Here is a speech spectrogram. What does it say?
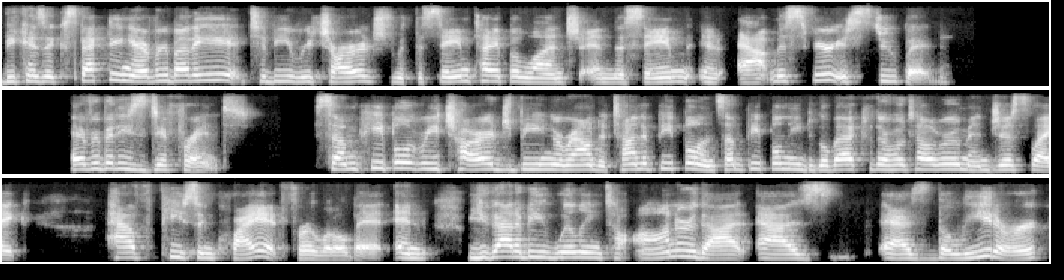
Because expecting everybody to be recharged with the same type of lunch and the same eh, atmosphere is stupid. Everybody's different. Some people recharge being around a ton of people and some people need to go back to their hotel room and just like have peace and quiet for a little bit and you got to be willing to honor that as as the leader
